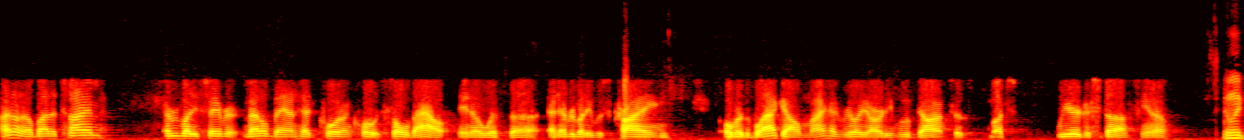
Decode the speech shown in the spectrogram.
I don't know. By the time everybody's favorite metal band had quote unquote sold out, you know, with uh, and everybody was crying over the Black album, I had really already moved on to much weirder stuff, you know. And like,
